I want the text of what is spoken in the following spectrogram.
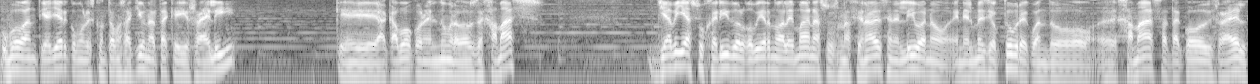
Hubo anteayer, como les contamos aquí, un ataque israelí que acabó con el número 2 de Hamas, ya había sugerido el gobierno alemán a sus nacionales en el Líbano en el mes de octubre, cuando eh, Hamas atacó Israel.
